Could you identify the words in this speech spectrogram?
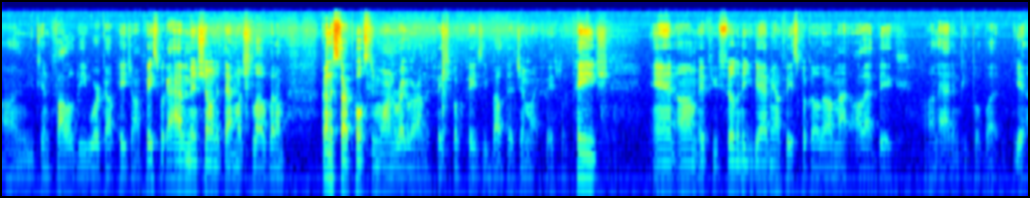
Um, you can follow the workout page on Facebook. I haven't been showing it that much love, but I'm going to start posting more on the regular on the Facebook page, the About That Gym Life Facebook page. And um, if you're feeling it, you can add me on Facebook, although I'm not all that big on adding people. But yeah.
